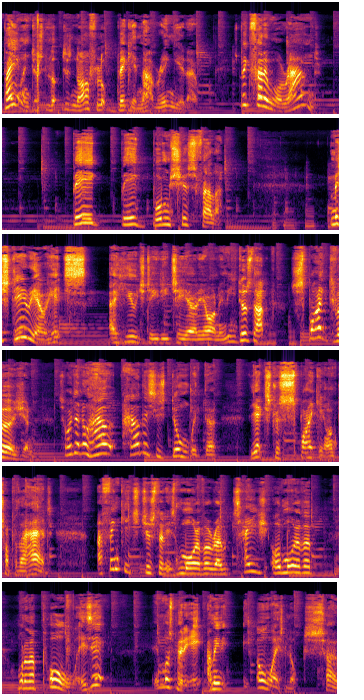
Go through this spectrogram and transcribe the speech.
Bateman just look does not look big in that ring, you know. A big fella all round. Big, big, bumptious fella. Mysterio hits a huge DDT early on, and he does that spiked version. So I don't know how, how this is done with the, the extra spiking on top of the head. I think it's just that it's more of a rotation or more of a more of a pull, is it? It must be. It, I mean, it, always looks so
